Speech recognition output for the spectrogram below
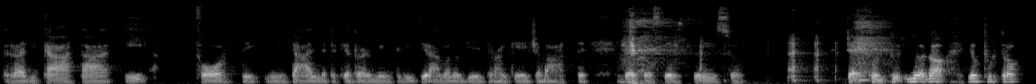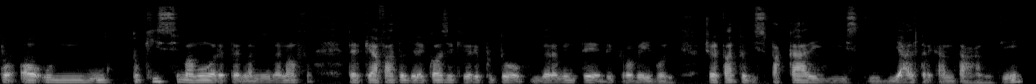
radicata e forte in Italia, perché probabilmente gli tiravano dietro anche le ciabatte, cioè questo è il senso. Cioè, io, no, io purtroppo ho un, un, pochissimo amore per la Milanov perché ha fatto delle cose che io reputo veramente riprovevoli, cioè il fatto di spaccare i dischi di altre cantanti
